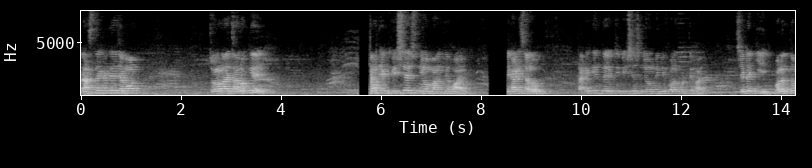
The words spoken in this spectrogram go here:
রাস্তাঘাটে যেমন চলনায় চালককে এক বিশেষ নিয়ম মানতে হয় গাড়ি চালক তাকে কিন্তু একটি বিশেষ নিয়ম নীতি ফলো করতে হয়। সেটা কি? বলেন তো।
